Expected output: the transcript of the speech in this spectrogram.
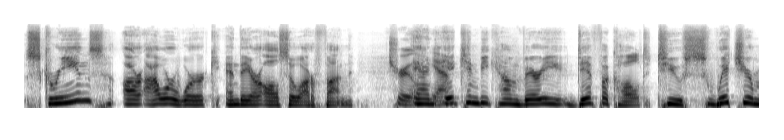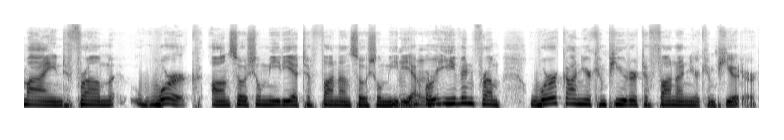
screens are our work and they are also our fun. True, And yeah. it can become very difficult to switch your mind from work on social media to fun on social media, Mm-hmm. or even from work on your computer to fun on your computer.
